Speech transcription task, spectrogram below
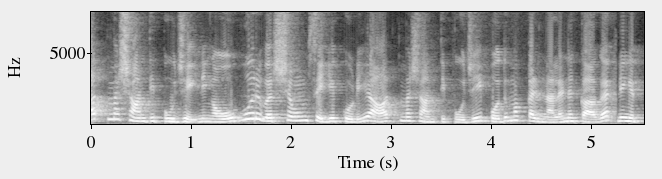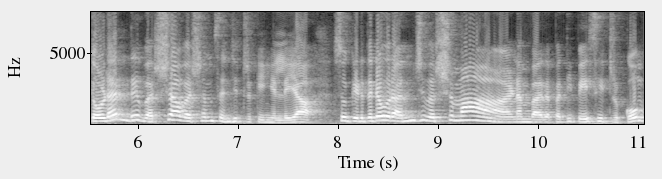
ஆத்ம சாந்தி பூஜை. நீங்க ஒவ்வொரு வருஷமும் செய்யக்கூடிய ஆத்ம சாந்தி பூஜை பொதுமக்கள் நலனுக்காக நீங்க தொடர்ந்து வருஷா வருஷம் செஞ்சுட்டு இருக்கீங்க இல்லையா? ஸோ கிட்டத்தட்ட ஒரு அஞ்சு வருஷமா நம்ம அதை பத்தி பேசிட்டு இருக்கோம்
